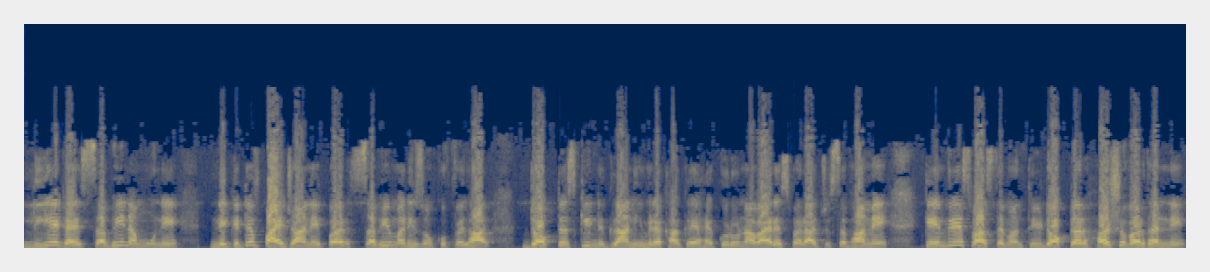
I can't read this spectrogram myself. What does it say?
लिए गए सभी नमूने नेगेटिव पाए जाने पर सभी मरीजों को फ़िलहाल डॉक्टर्स की निगरानी में रखा गया है। कोरोना वायरस पर राज्यसभा में केंद्रीय स्वास्थ्य मंत्री डॉक्टर हर्षवर्धन ने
